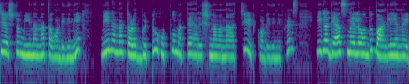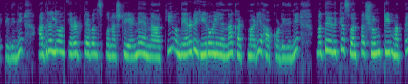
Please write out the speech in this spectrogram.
ಜಿಯಷ್ಟು ಮೀನನ್ನು ತಗೊಂಡಿದ್ದೀನಿ. ಮೀನನ್ನು ತೊಳೆದ್ಬಿಟ್ಟು ಉಪ್ಪು ಮತ್ತು ಅರಿಶಿಣವನ್ನು ಹಚ್ಚಿ ಇಟ್ಕೊಂಡಿದ್ದೀನಿ ಫ್ರೆಂಡ್ಸ್ ಈಗ ಗ್ಯಾಸ್ ಮೇಲೆ ಒಂದು ಬಾಣಲಿಯನ್ನು ಇಟ್ಟಿದ್ದೀನಿ. ಅದರಲ್ಲಿ ಒಂದು ಎರಡು ಟೇಬಲ್ ಸ್ಪೂನಷ್ಟು ಎಣ್ಣೆಯನ್ನು ಹಾಕಿ ಒಂದು ಎರಡು ಈರುಳ್ಳಿಯನ್ನು ಕಟ್ ಮಾಡಿ ಹಾಕ್ಕೊಂಡಿದ್ದೀನಿ ಮತ್ತು ಇದಕ್ಕೆ ಸ್ವಲ್ಪ ಶುಂಠಿ ಮತ್ತು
